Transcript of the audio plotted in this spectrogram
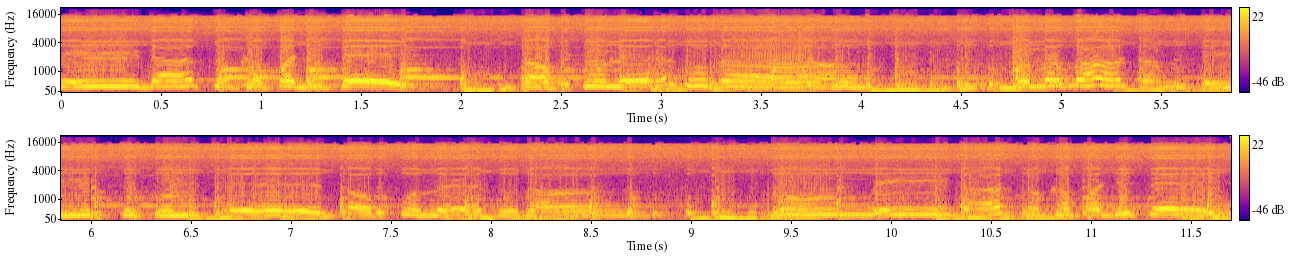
మీద సుఖపడితే తప్పు లేదురా. గులబాటం తీర్చుకుంటే తప్పు లేదురా. భూమి సుఖపడితే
